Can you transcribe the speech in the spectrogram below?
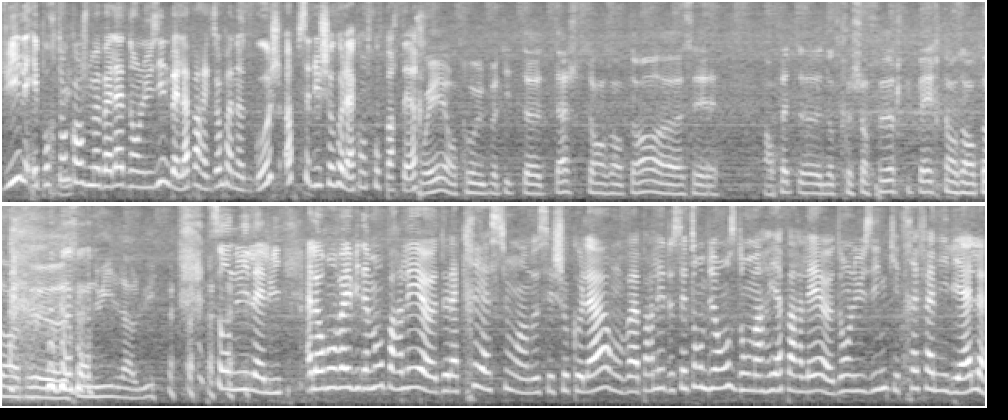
d'huile. Et pourtant, Oui. quand je me balade dans l'usine, ben là, par exemple, à notre gauche, hop, c'est du chocolat qu'on trouve par terre. Oui, on trouve une petite euh, tache de temps en temps. euh, c'est en fait euh, notre chauffeur qui perd de temps en temps un peu euh, son huile à lui. Son huile à lui. Alors, on va évidemment parler euh, de la création hein, de ces chocolats. On va parler de cette ambiance dont Maria parlait dans l'usine, qui est très familiale.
